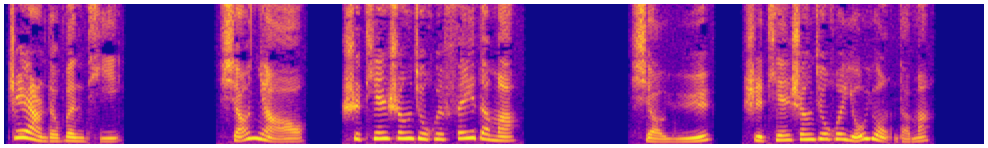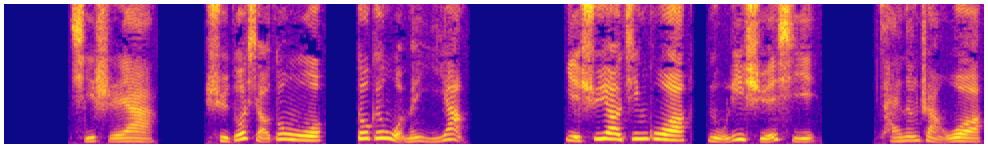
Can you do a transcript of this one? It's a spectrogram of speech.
这样的问题：小鸟是天生就会飞的吗？小鱼是天生就会游泳的吗？其实呀，许多小动物都跟我们一样，也需要经过努力学习。才能掌握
